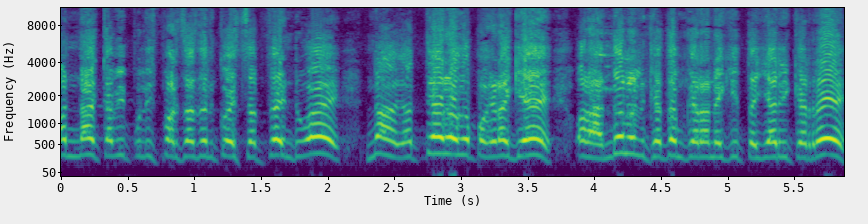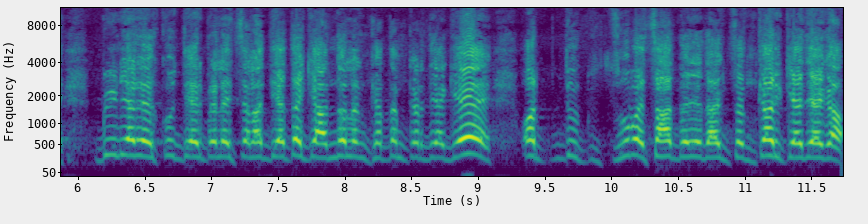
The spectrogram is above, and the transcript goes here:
और ना कभी पुलिस प्रशासन को सस्पेंड हुआ है ना हत्यारों को पकड़ा गया है और आंदोलन खत्म कराने की तैयारी कर रहे मीडिया ने कुछ देर पहले चला दिया था कि आंदोलन खत्म कर दिया गया है और सुबह सात बजे दाग संस्कार किया जाएगा।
